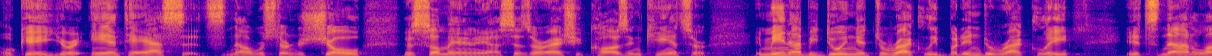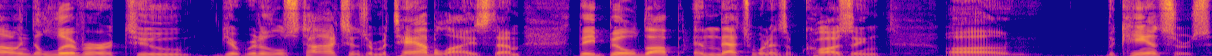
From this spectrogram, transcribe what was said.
Okay, your antacids. Now we're starting to show that some antacids are actually causing cancer. It may not be doing it directly, but indirectly, it's not allowing the liver to get rid of those toxins or metabolize them. They build up, and that's what ends up causing uh, the cancers.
